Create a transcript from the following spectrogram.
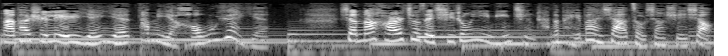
哪怕是烈日炎炎，他们也毫无怨言。小男孩就在其中一名警察的陪伴下走向学校。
